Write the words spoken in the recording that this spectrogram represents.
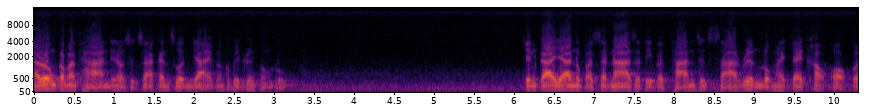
อารมณ์กรรมฐานที่เราศึกษากันส่วนใหญ่มันก็เป็นเรื่องของรูปเช่นกายานุปัสสนาสติปัฏฐานศึกษาเรื่องลมหายใจเข้าออกก็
